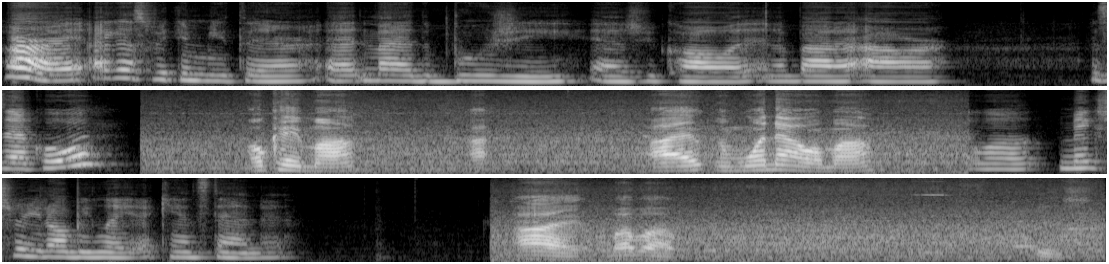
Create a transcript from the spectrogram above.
Alright, I guess we can meet there at night at the bougie, as you call it, in about an hour. Is that cool? Okay, Ma. I, I, in one hour, Ma. Well, make sure you don't be late. I can't stand it. Alright, bye-bye. Peace.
